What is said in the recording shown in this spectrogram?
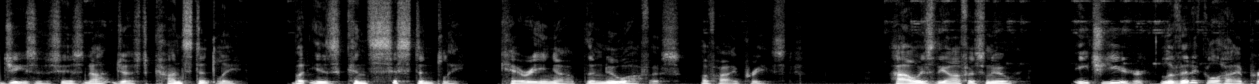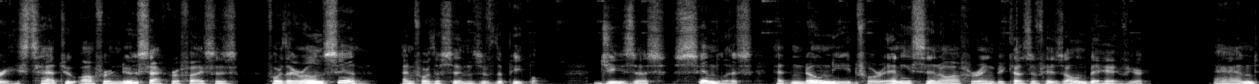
Jesus is not just constantly, but is consistently carrying out the new office of high priest. How is the office new? Each year, Levitical high priests had to offer new sacrifices for their own sin and for the sins of the people. Jesus, sinless, had no need for any sin offering because of his own behavior, and,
